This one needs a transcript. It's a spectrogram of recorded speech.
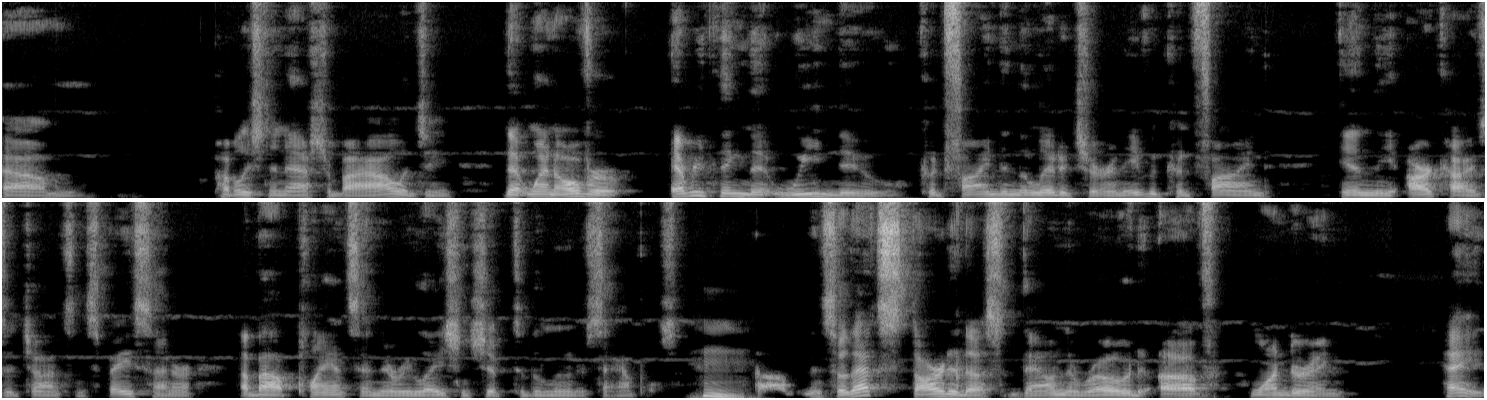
um, published in Astrobiology that went over everything that we knew, could find in the literature, and even could find in the archives at Johnson Space Center about plants and their relationship to the lunar samples. Hmm. Um, and so that started us down the road of wondering, hey,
